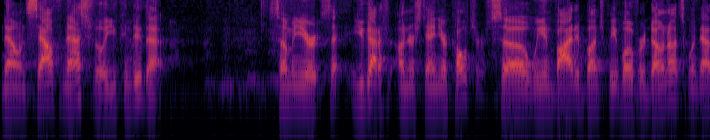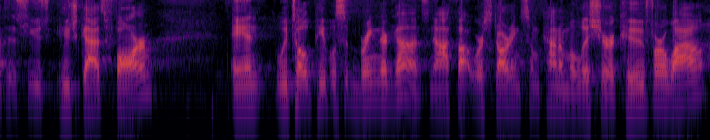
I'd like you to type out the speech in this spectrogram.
Now, in South Nashville, you can do that. Some of your, you got to understand your culture. So we invited a bunch of people over donuts, went out to this huge, huge guy's farm, and we told people to bring their guns. Now, I thought we are starting some kind of militia or coup for a while.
